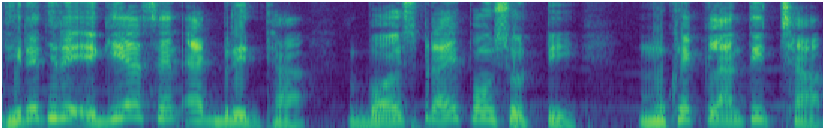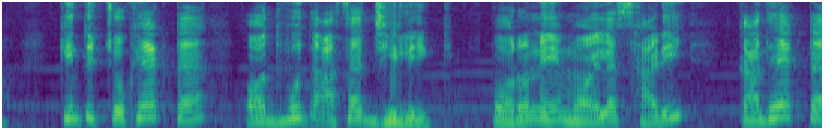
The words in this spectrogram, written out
ধীরে ধীরে এগিয়ে আসেন এক বৃদ্ধা। বয়স প্রায় পঁয়ষট্টি। মুখে ক্লান্তির ছাপ, কিন্তু চোখে একটা অদ্ভুত আশার ঝিলিক। পরনে ময়লা শাড়ি, কাঁধে একটা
